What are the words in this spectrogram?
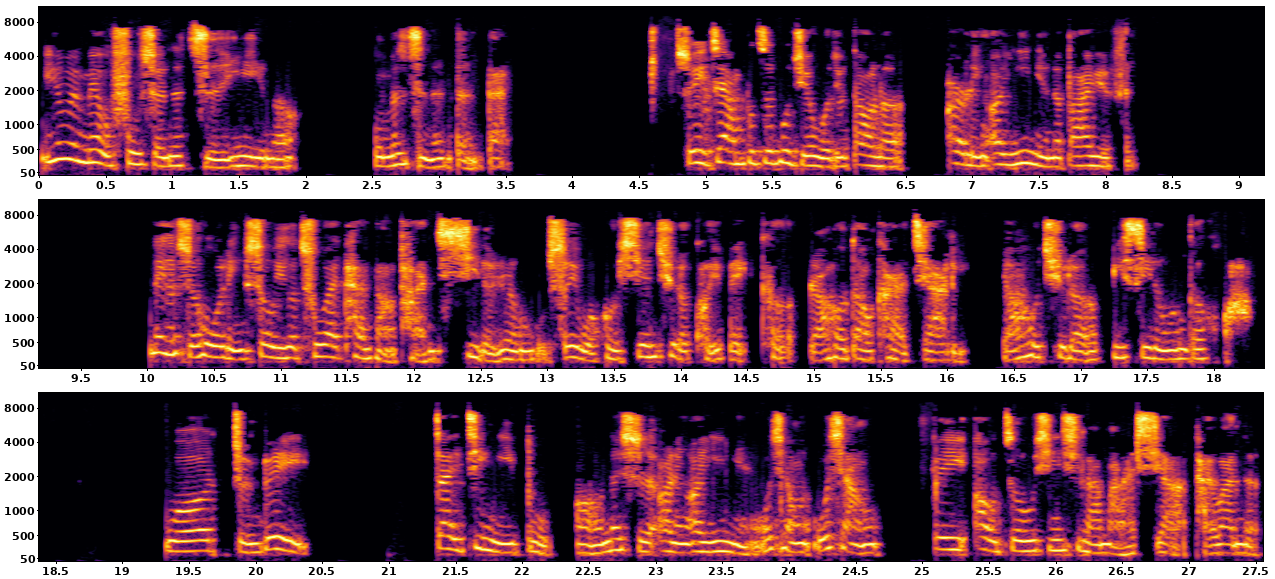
因为没有父神的旨意呢，我们只能等待。所以这样不知不觉我就到了二零二一年的八月份。那个时候我领受一个出外探访团契的任务，所以我会先去了魁北克，然后到卡尔加里，然后去了 BC 的温哥华。我准备再进一步，哦，那是二零二一年，我想我想飞澳洲、新西兰、马来西亚、台湾的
